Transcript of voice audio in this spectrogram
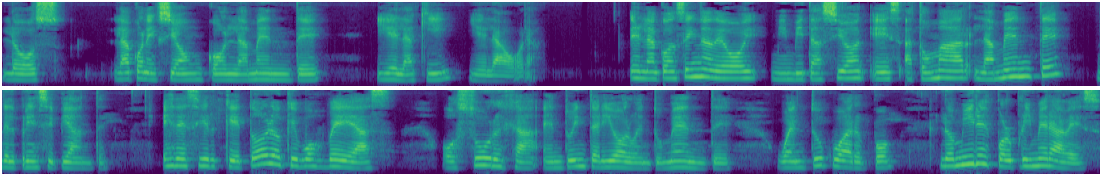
los, la conexión con la mente y el aquí y el ahora. En la consigna de hoy mi invitación es a tomar la mente del principiante. Es decir, que todo lo que vos veas o surja en tu interior o en tu mente o en tu cuerpo, lo mires por primera vez,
